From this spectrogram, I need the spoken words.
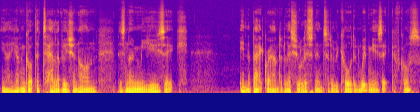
You know, you haven't got the television on, there's no music in the background unless you're listening to the recording with music, of course.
